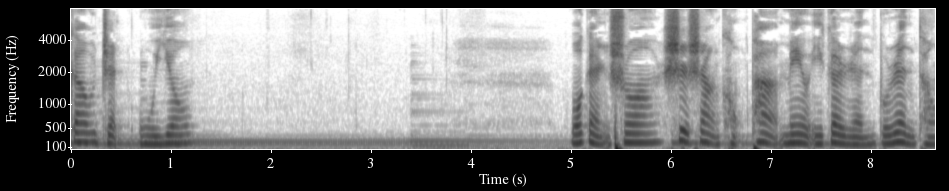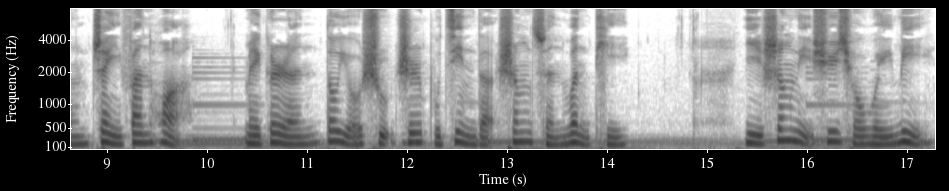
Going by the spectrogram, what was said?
高枕无忧。我敢说，世上恐怕没有一个人不认同这一番话。每个人都有数之不尽的生存问题。以生理需求为例。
